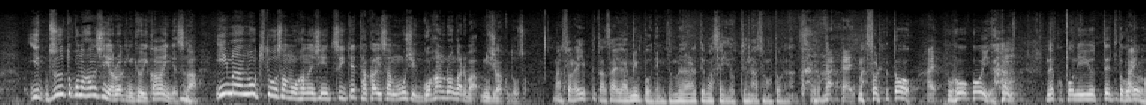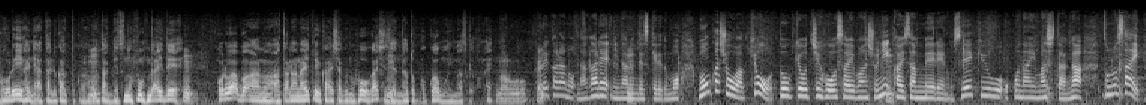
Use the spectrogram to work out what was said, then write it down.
ずっとこの話にやるわけに今日いかないんですが、うん、今の紀藤さんのお話について高井さんもしご反論があれば短くどうぞ。まあ、それは一夫多妻が民法で認められてませんよっていうのはその通りなんですけどね、はいはい、まあ、それと不法行為が、うんね、ここに言ってるところの法令違反に当たるかというのはまた別の問題で、うんこれはあの当たらないという解釈の方が自然だと僕は思いますけどね。なるほど。これからの流れになるんですけれども、うん、文科省は今日東京地方裁判所に解散命令の請求を行いましたが、その際。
